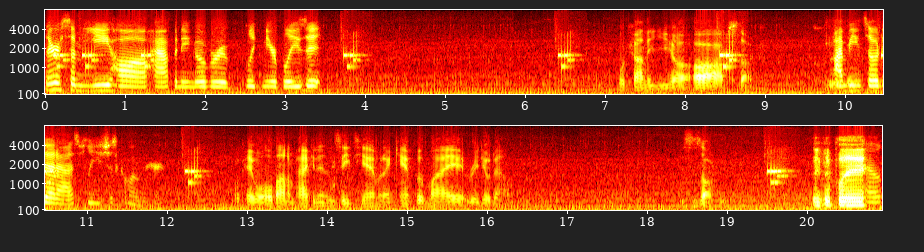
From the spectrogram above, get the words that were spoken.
There's some yeehaw happening over at, like near Blaze It. What kind of yeehaw? Oh, I'm stuck. I'm being so dead ass. Please just come over here. Okay, well hold on. I'm hacking into this ATM and I can't put my radio down. This is awkward. Leave it play. L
